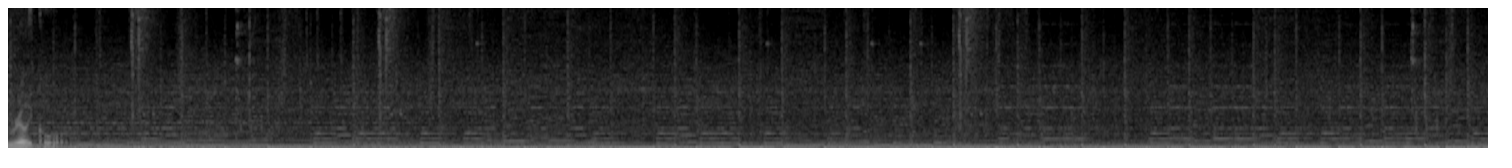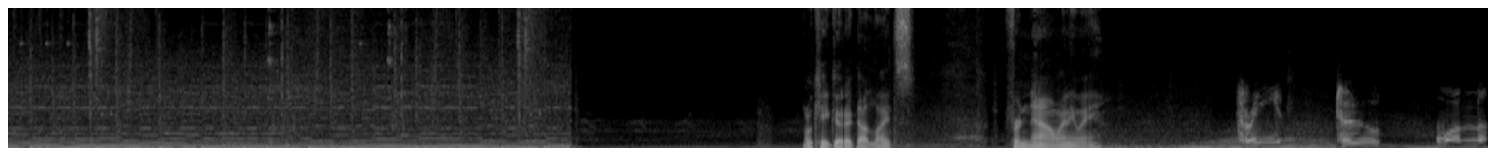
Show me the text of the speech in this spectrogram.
Really cool. Okay, good. I got lights. For now, anyway. Three, two, one,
